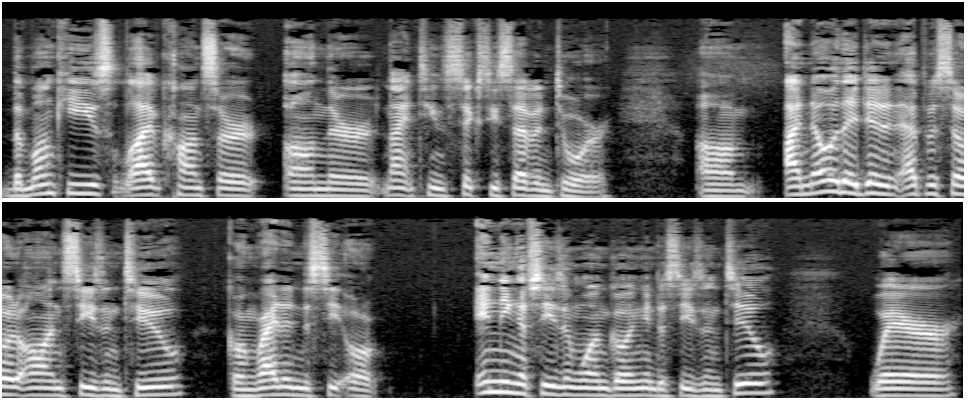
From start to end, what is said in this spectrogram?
the Monkees live concert on their 1967 tour. Um, I know they did an episode on season two, going right into se- or ending of season one, going into season two, where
